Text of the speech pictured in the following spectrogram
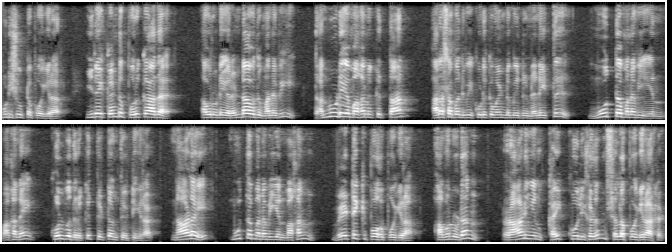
முடிசூட்டப் போகிறார். இதை கண்டு பொறுக்காத அவருடைய இரண்டாவது மனைவி தன்னுடைய மகனுக்குத்தான் அரச பதவி கொடுக்க வேண்டும் என்று நினைத்து மூத்த மனைவியின் மகனை கொல்வதற்கு திட்டம் தீட்டுகிறாள். நாளை மூத்த மனைவியின் மகன் வேட்டைக்கு போகப் போகிறான். அவனுடன் ராணியின் கைக்கூலிகளும் செல்லப் போகிறார்கள்.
